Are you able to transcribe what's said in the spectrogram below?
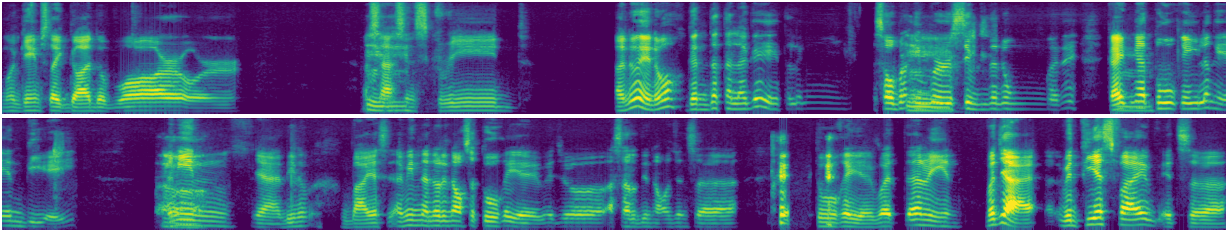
Mga games like God of War or Mm. Assassin's Creed. Ano eh, no? Ganda talaga eh. Talagang sobrang Mm. immersive na nung, ano eh. Kahit nga Mm. 2K lang eh, NBA. I mean, yeah, di na, bias. I mean, ano rin ako sa 2K eh. Medyo asar din ako dyan sa 2K eh. But, I mean, but yeah, with PS5, it's, uh,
